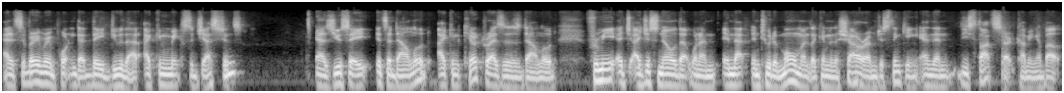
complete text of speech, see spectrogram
and it's very, very important that they do that. I can make suggestions. As you say, it's a download. I can characterize it as a download. For me, I just know that when I'm in that intuitive moment, like I'm in the shower, I'm just thinking, and then these thoughts start coming about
